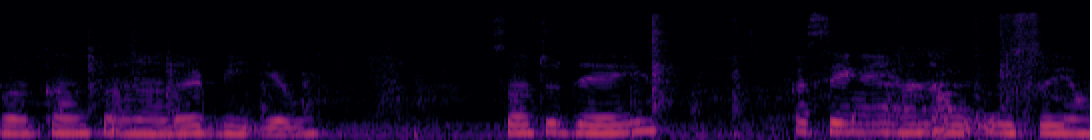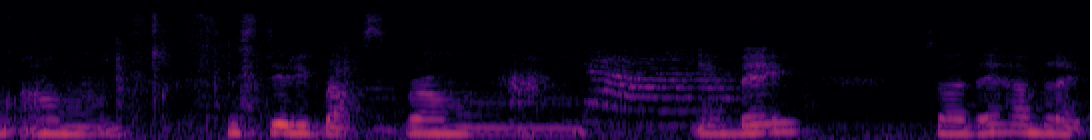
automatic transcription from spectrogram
welcome to another video. So today, kasi ngayon nauuso yung um, mystery box from eBay. So they have like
